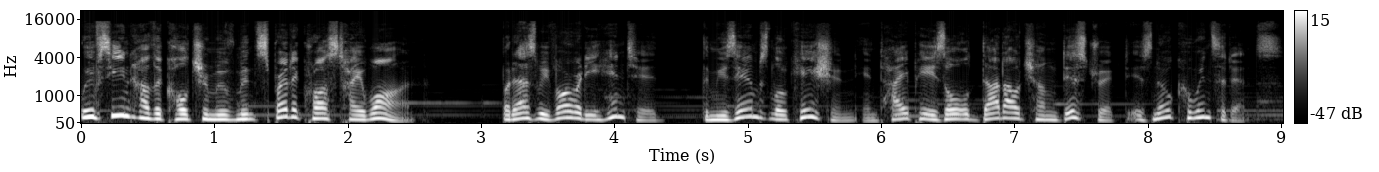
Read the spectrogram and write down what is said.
We've seen how the culture movement spread across Taiwan, but as we've already hinted, the museum's location in Taipei's old Dadaocheng district is no coincidence.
